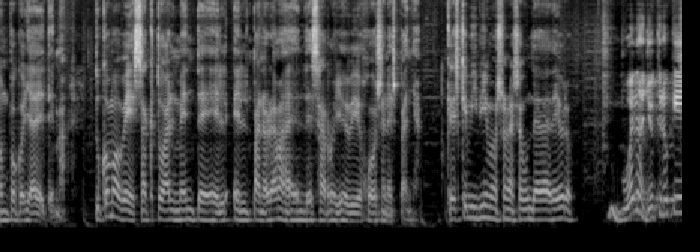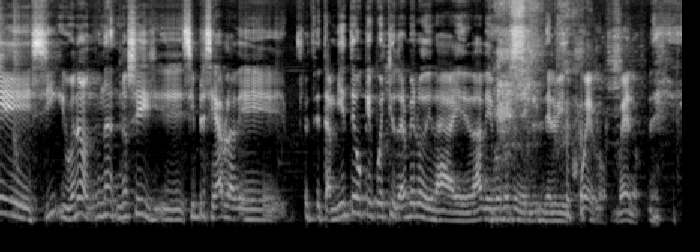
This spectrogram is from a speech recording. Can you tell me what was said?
un poco ya de tema. ¿Tú cómo ves actualmente el, panorama del desarrollo de videojuegos en España? ¿Crees que vivimos una segunda edad de oro? Bueno, yo creo que sí. Y bueno, no sé, eh, siempre se habla de. También tengo que cuestionarme lo de la edad de oro del, del videojuego. Bueno,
